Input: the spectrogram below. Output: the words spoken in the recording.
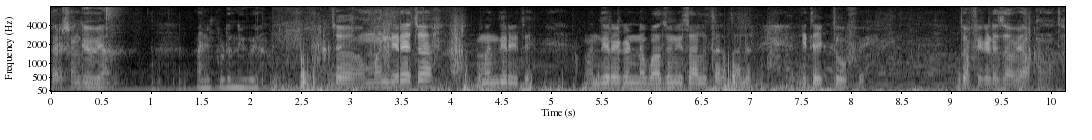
दर्शन घेऊया आणि पुढे निघूया. तर मंदिराच्या मंदिर इथे मंदिराकडनं बाजूने चालत चालत चालत इथे एक तोफ आहे. तोफेकडे जाऊया आपण आता.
